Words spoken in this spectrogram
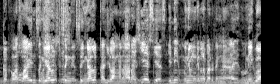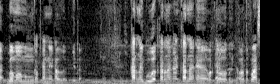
ke kelas Oh, lain sehingga oh, lu- serius, sehingga, sehingga lu kehilangan Oh, arah. serius, yes yes. Ini ini mungkin lu baru dengar. Oh, iya, ini gua gua mau mengungkapkannya kalau gitu. Oke, lanjut. karena gua karena Karena- karena eh, waktu karena waktu kelas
